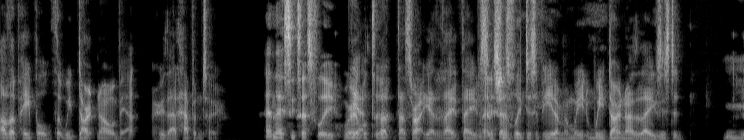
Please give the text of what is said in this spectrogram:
other people that we don't know about who that happened to. And they successfully were yeah, able to. but that's right. Yeah, they they Vanish successfully disappeared them, and we we don't know that they existed. Mm.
